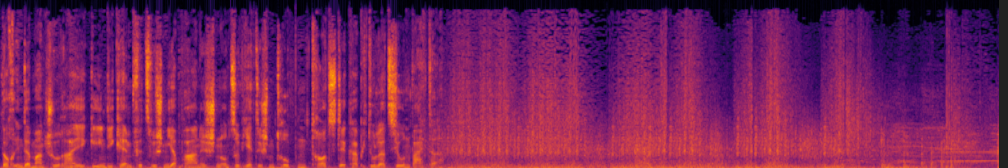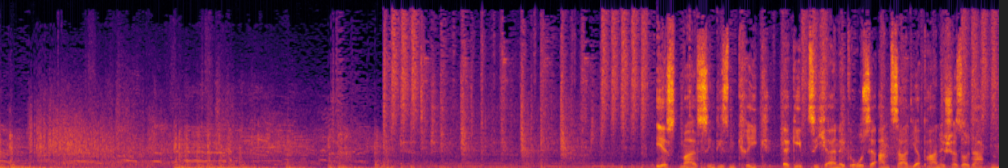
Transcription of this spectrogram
Doch in der Mandschurei gehen die Kämpfe zwischen japanischen und sowjetischen Truppen trotz der Kapitulation weiter. Erstmals in diesem Krieg ergibt sich eine große Anzahl japanischer Soldaten.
